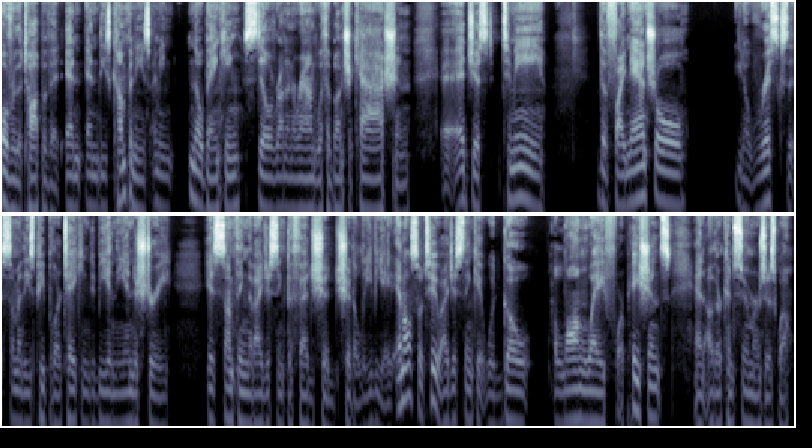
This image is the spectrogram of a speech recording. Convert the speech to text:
over the top of it. And and these companies, I mean, no banking, still running around with a bunch of cash, and it just to me, the financial, you know, risks that some of these people are taking to be in the industry is something that I just think the Fed should should alleviate. And also too, I just think it would go a long way for patients and other consumers as well.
